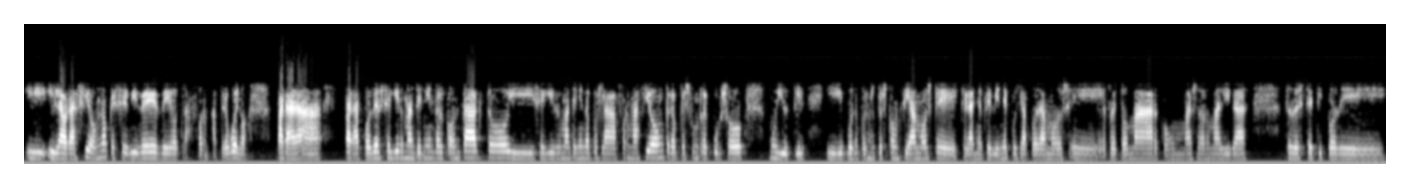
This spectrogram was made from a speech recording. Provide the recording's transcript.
y la oración, ¿no? Que se vive de otra forma. Pero bueno, para para poder seguir manteniendo el contacto y seguir manteniendo pues la formación creo que es un recurso muy útil. Y bueno pues nosotros confiamos que, el año que viene pues ya podamos eh, retomar con más normalidad todo este tipo de,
